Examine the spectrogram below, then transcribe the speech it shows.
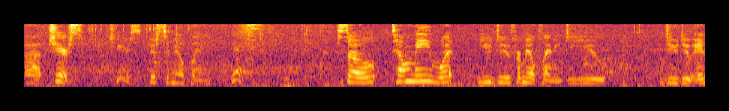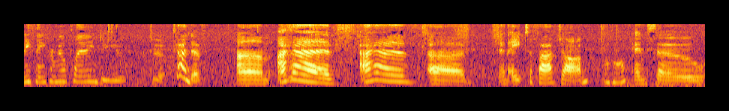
uh, cheers. Cheers. Here's to meal planning. Yes. So, tell me what you do for meal planning. Do you do you do anything for meal planning? Do you do it? Kind of. Um, I have I have uh, an eight to five job, and so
